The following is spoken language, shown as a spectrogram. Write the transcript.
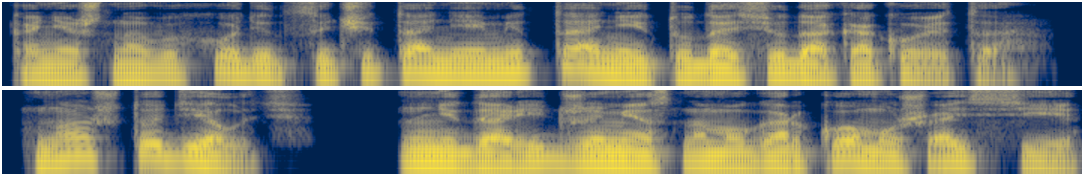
Конечно, выходит сочетание метаний туда-сюда какое-то. Но что делать? Не дарить же местному горкому шасси,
